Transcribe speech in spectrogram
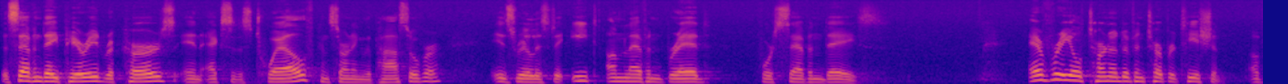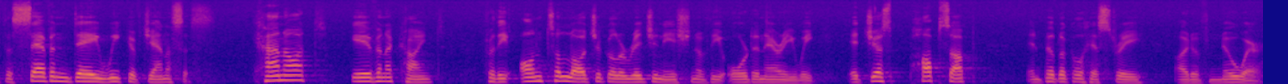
The seven day period recurs in Exodus 12 concerning the Passover. Israel is to eat unleavened bread for seven days. Every alternative interpretation of the seven day week of Genesis cannot give an account for the ontological origination of the ordinary week. It just pops up in biblical history out of nowhere.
